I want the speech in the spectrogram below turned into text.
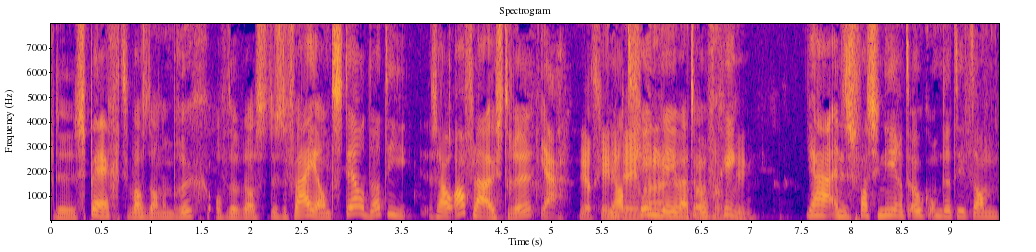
de specht, was dan een brug. Of er was dus de vijand. Stel dat hij zou afluisteren. Ja, Je had geen, had idee, geen waar, idee waar het waar over ging. ja, en het is fascinerend ook omdat dit dan...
